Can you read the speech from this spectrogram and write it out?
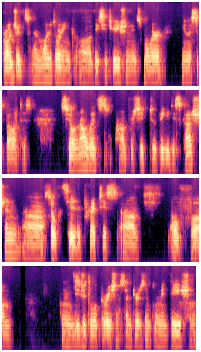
projects and monitoring uh, the situation in smaller municipalities. So now let's uh, proceed to the discussion. Uh, so consider practice um, of um, digital operation centers implementation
